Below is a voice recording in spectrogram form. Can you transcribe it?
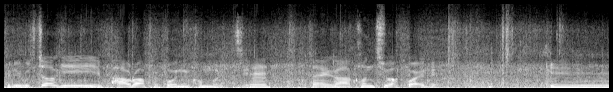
그리고 저기 바로 앞에 보이는 건물 있지 음. 저기가 건축학과 애들 음.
